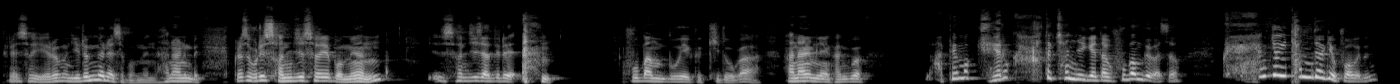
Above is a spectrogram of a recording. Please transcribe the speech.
그래서 여러분 이런 면에서 보면 하나님 그래서 우리 선지서에 보면 선지자들의 후반부의 그 기도가 향한 거 앞에 막 죄로 가득 찬 얘기에다가 후반부에 가서 굉장히 탐대하게 구하거든.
